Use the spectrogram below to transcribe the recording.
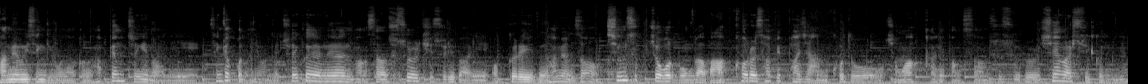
감염이 생기거나 그런 합병증이 많이 생겼거든요. 근데 최근에는 방사선 수술 기술이 많이 업그레이드 하면서 침습적으로 뭔가 마커를 삽입하지 않고도 정확하게 방사선 수술을 시행할 수 있거든요.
